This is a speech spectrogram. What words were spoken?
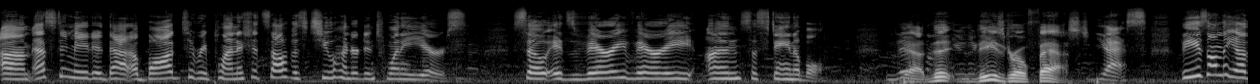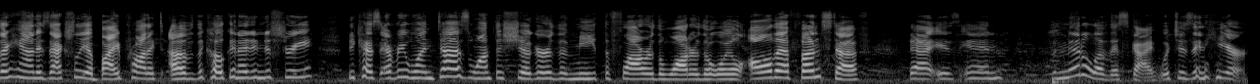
um, estimated that a bog to replenish itself is 220 years. So it's very, very unsustainable. This Yeah, the, these grow fast. Yes. These, on the other hand, is actually a byproduct of the coconut industry because everyone does want the sugar, the meat, the flour, the water, the oil, all that fun stuff that is in the middle of this guy, which is in here.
